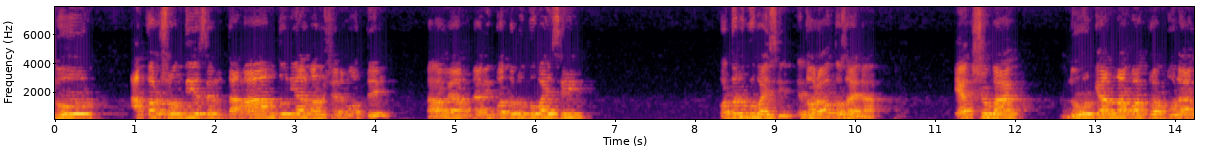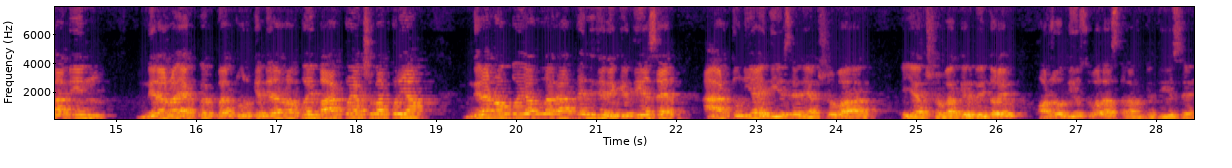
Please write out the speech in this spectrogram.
নূর, আকর্ষণ দিয়েছেন তাম দুনিয়ার মানুষের মধ্যে। তাহলে আপনি আমি কতটুকু পাইছি? কতটুকু পাইছি? এ ধরাও তো যায় না। একশো ভাগ নূরকে আল্লাহ পাক রব্বুল আলামিন, নিরানব্বই এক নূরকে নিরানব্বই ভাগ একশো ভাগ করিয়া? নিরানব্বই আল্লাহর হাতে নিজে রেখে দিয়েছেন, আর দুনিয়ায় দিয়েছেন একশো ভাগ এই একশো ভাগের ভিতরে হজরত ইউসুফ আলাহ সালামকে দিয়েছেন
